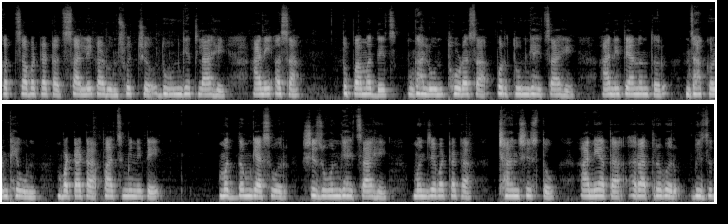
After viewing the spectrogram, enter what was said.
कच्चा बटाटा साले काढून स्वच्छ धुवून घेतला आहे. आणि असा तुपामध्येच घालून थोडासा परतून घ्यायचा आहे. आणि त्यानंतर झाकण ठेवून बटाटा पाच मिनिटे मध्यम गॅसवर शिजवून घ्यायचा आहे. म्हणजे बटाटा छान शिजतो. आणि आता रात्रभर भिजत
